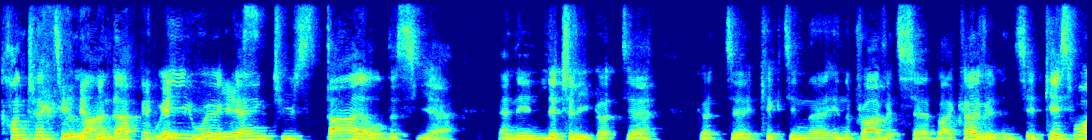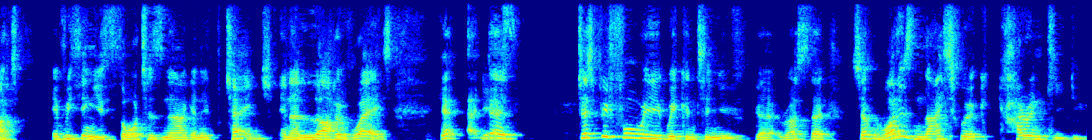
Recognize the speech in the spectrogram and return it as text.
contracts were lined up. We were yes. going to style this year. And then literally got uh, got uh, kicked in the in the privates uh, by COVID and said, "Guess what? Everything you thought is now going to change in a lot of ways." Yeah, uh, yes. just before we we continue, uh, Ross. Though, so what does Nice Work currently do?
